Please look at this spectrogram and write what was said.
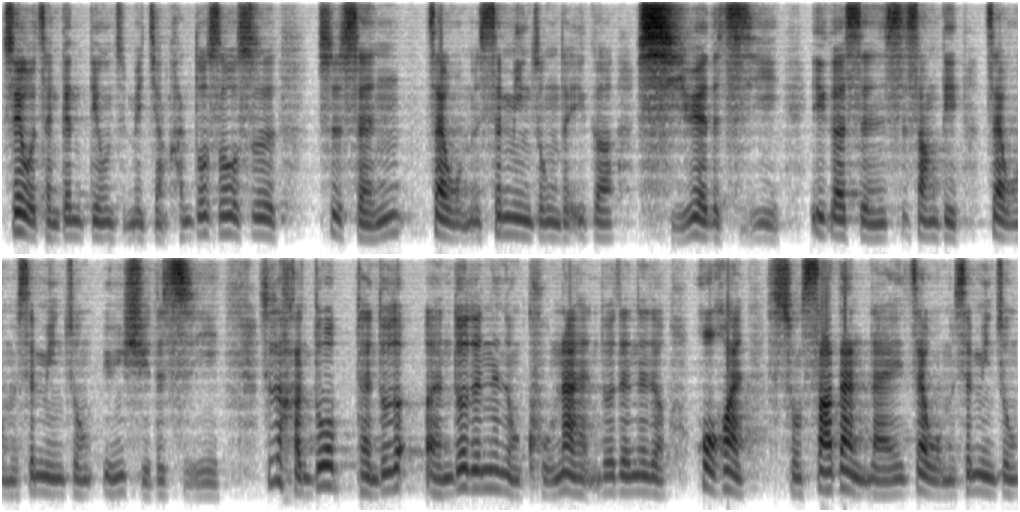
所以我曾跟弟兄姊妹讲，很多时候是是神。在我们生命中的一个喜悦的旨意，一个神是上帝在我们生命中允许的旨意，就是很多很多的很多的那种苦难，很多的那种祸患，从撒旦来在我们生命中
